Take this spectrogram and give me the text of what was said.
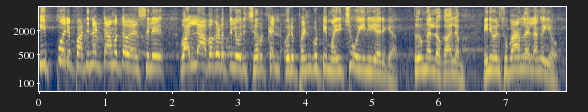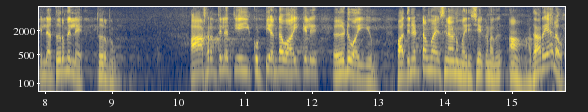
ഇപ്പൊ ഒരു പതിനെട്ടാമത്തെ വയസ്സിൽ വല്ല അപകടത്തിൽ ഒരു ചെറുക്കൻ ഒരു പെൺകുട്ടി മരിച്ചുപോയി എന്ന് വിചാരിക്കുക. തീർന്നല്ലോ കാലം. ഇനി ഒരു സുബാനുള്ള എല്ലാം കഴിയോ? ഇല്ല തീർന്നില്ലേ? തീർന്നു. ആഹ്രത്തിലെത്തിയ ഈ കുട്ടി എന്താ വായിക്കൽ ഏട് വായിക്കും. പതിനെട്ടാം വയസ്സിലാണ് മരിച്ചേക്കണത്. ആ അതറിയാലോ.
